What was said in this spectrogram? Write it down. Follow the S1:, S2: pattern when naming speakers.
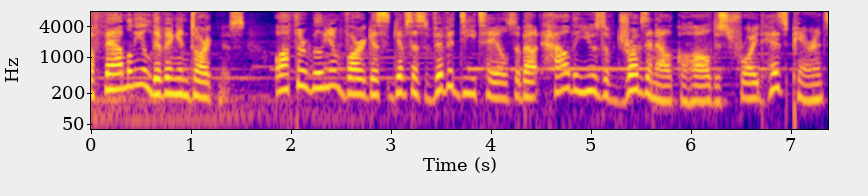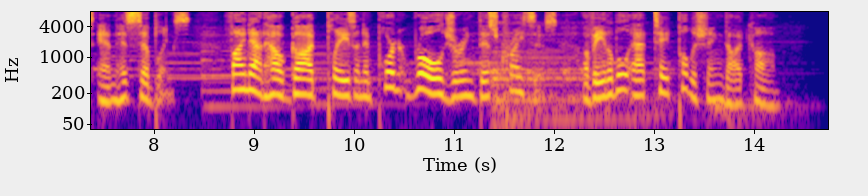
S1: A Family Living in Darkness. Author William Vargas gives us vivid details about how the use of drugs and alcohol destroyed his parents and his siblings. Find out how God plays an important role during this crisis. Available at tatepublishing.com.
